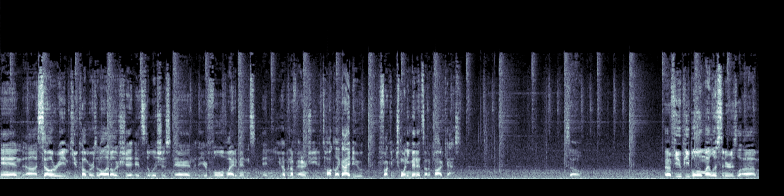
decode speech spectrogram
and uh, celery and cucumbers and all that other shit, it's delicious, and you're full of vitamins, and you have enough energy to talk like I do for fucking 20 minutes on a podcast. So, a few people, my listeners um,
